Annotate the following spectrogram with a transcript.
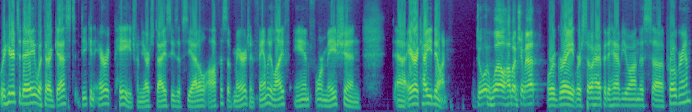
We're here today with our guest, Deacon Eric Page from the Archdiocese of Seattle Office of Marriage and Family Life and Formation. Uh, Eric, how are you doing? Doing well. How about you, Matt? We're great. We're so happy to have you on this uh, program.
